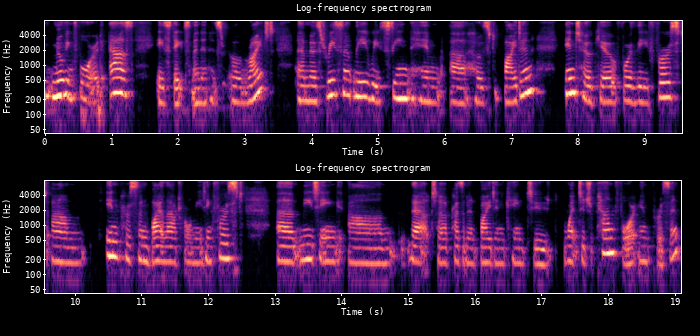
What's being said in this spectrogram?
moving forward as a statesman in his own right. Uh, most recently, we've seen him uh, host Biden in Tokyo for the first um, in-person bilateral meeting, first uh, meeting um, that uh, President Biden came to, went to Japan for in person.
